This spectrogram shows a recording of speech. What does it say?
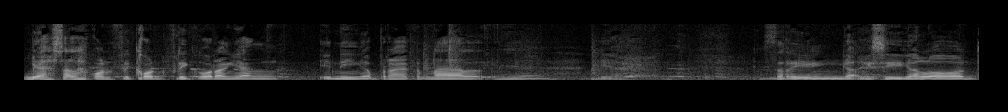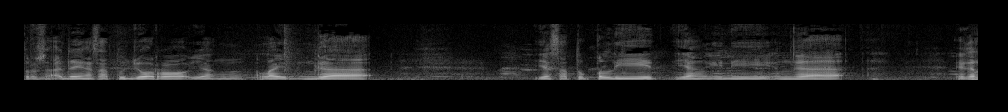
biasalah konflik-konflik orang yang ini nggak pernah kenal. Iya. ya sering nggak ngisi galon terus ada yang satu jorok yang lain enggak. Ya satu pelit yang ini enggak ya kan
